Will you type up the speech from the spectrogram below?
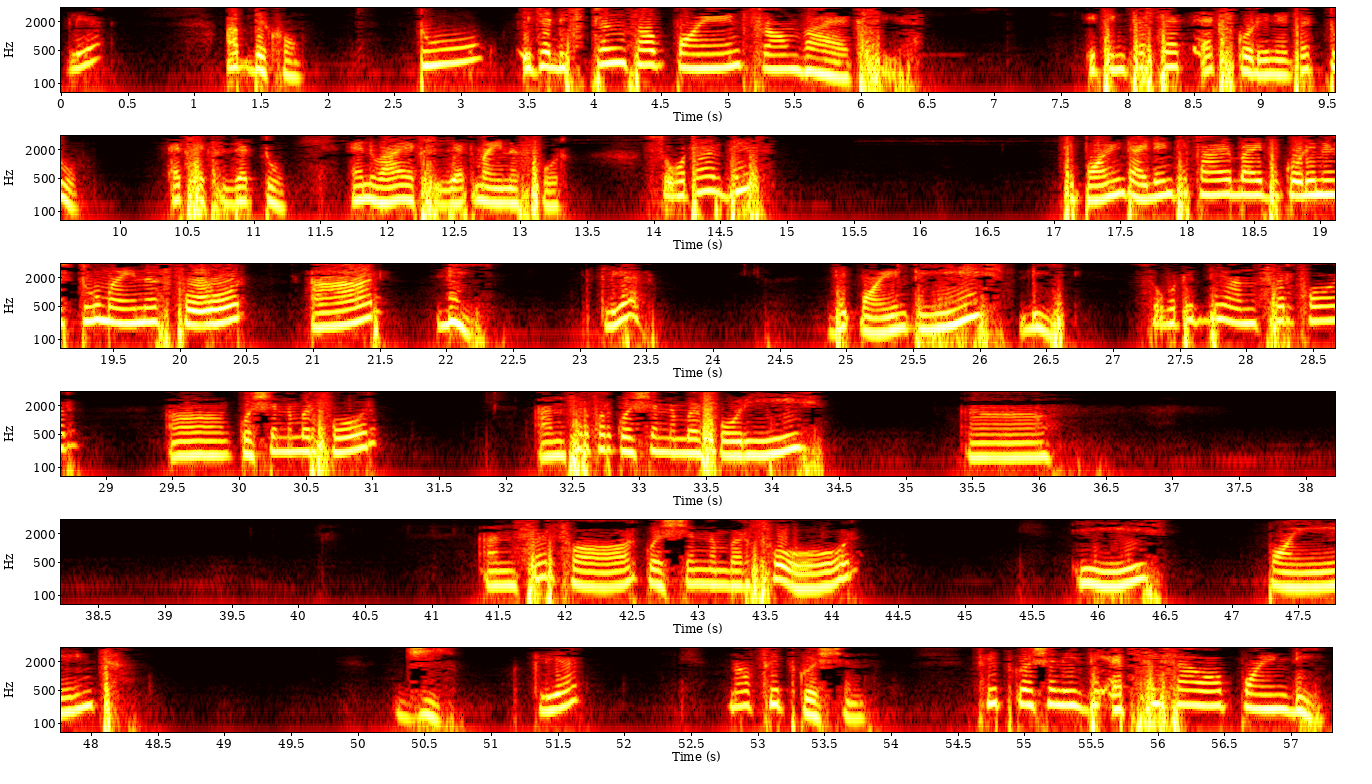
क्लियर अब देखो two is a distance of point from y axis it intersect x coordinate to x axis at two and y axis at minus four so what are this The point identified by the coordinates 2 minus 4 are D. Clear? The point is D. So what is the answer for uh, question number 4? Answer for question number 4 is uh, answer for question number 4 is point G. Clear? Now fifth question. Fifth question is the abscissa of point D.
